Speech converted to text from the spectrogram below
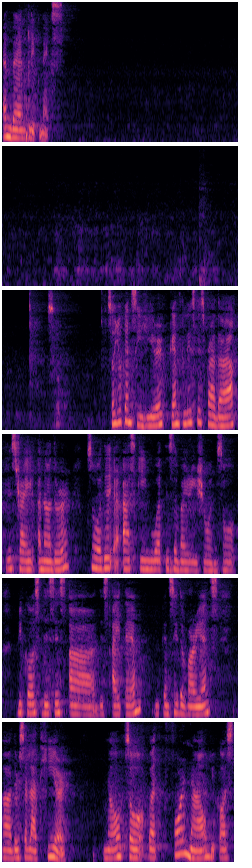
and then click next so so you can see here, can't list this product, please try another. So they are asking what is the variation. So because this is uh, this item, you can see the variants. Uh, there's a lot here. No, so but for now, because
